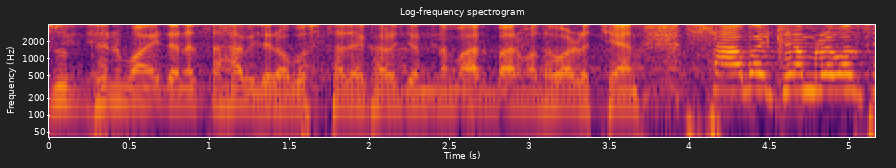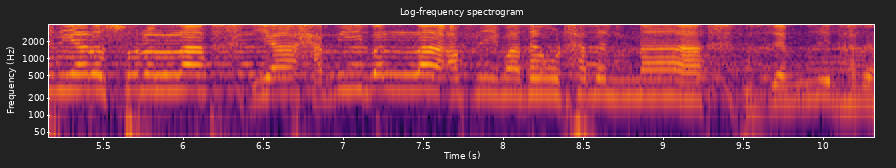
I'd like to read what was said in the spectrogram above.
যুদ্ধের ময়দানে সাহাবিদের অবস্থা দেখার জন্য বারবার মাথা বাড়াচ্ছেন। সাহাবাইকরামরা বলছেন, ইয়া রাসূলুল্লাহ, ইয়া হাবিবাল্লাহ, আপনি মাথা উঠাবেন না। যেমনি ভাবে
